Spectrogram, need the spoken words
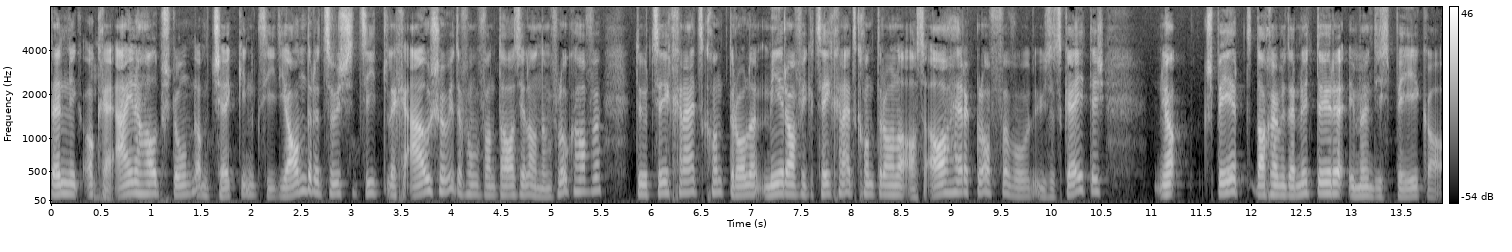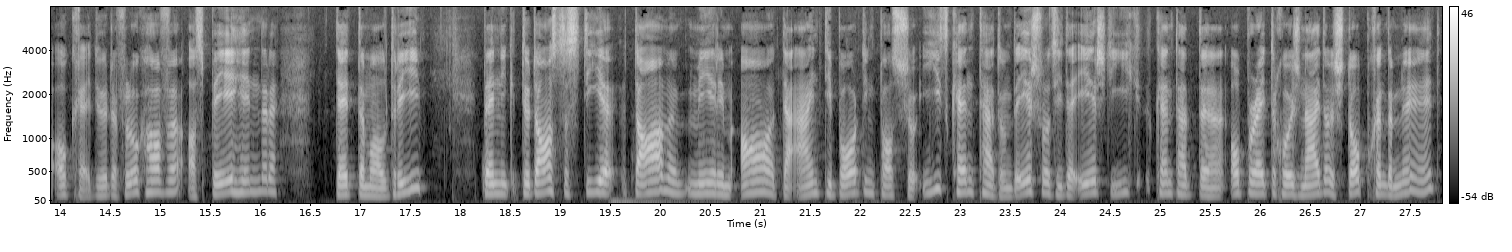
Dann, okay, eineinhalb Stunden am Check-in gewesen. Die anderen zwischenzeitlich auch schon wieder vom Phantasialand am Flughafen durch die Sicherheitskontrolle. Wir auf die Sicherheitskontrolle als A hergelaufen, wo unser Gate ist. Ja, gesperrt, da können wir nicht durch, ich müssen ins B gehen. Okay, durch den Flughafen als B hindern, dort mal rein ich, durch das, dass die Dame mir im A den einen Boardingpass schon eingescannt hat und erst, als sie den ersten eingescannt hat, der Operator kam, nein, da ist Stopp, könnt nicht,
